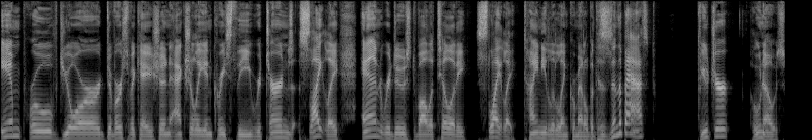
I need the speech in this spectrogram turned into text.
improved your diversification, actually increased the returns slightly and reduced volatility slightly. Tiny little incremental, but this is in the past. Future, who knows?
